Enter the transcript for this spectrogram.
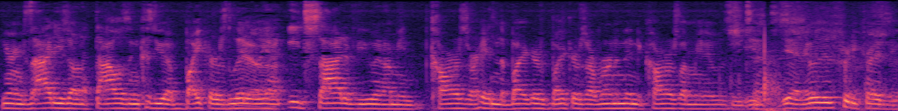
your anxiety's on a thousand because you have bikers literally Yeah. on each side of you, and I mean, cars are hitting the bikers, bikers are running into cars. I mean, it was intense. Yeah, it was, it was pretty crazy.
